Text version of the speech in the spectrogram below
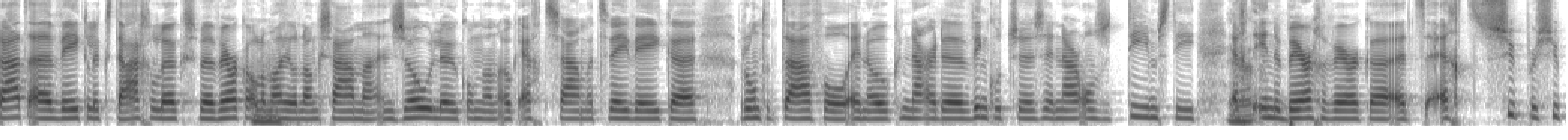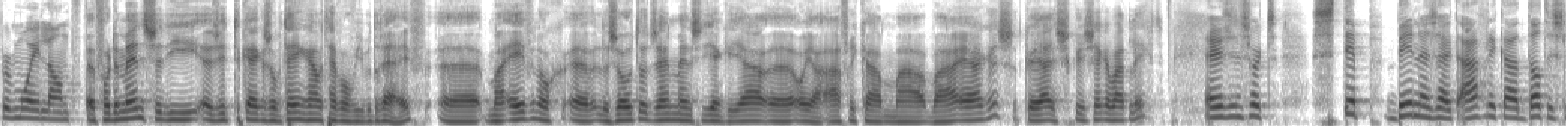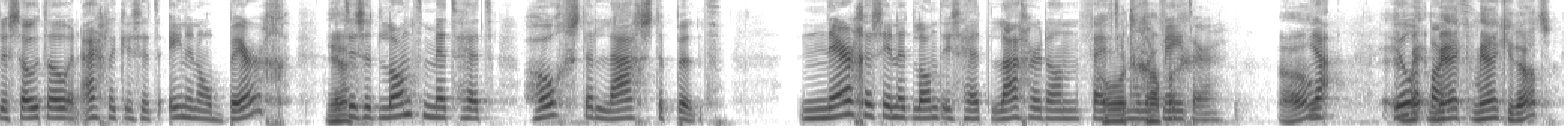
praten eh, wekelijks, dagelijks. We werken allemaal heel lang samen. En zo leuk om dan ook echt samen twee weken rond de tafel... en ook naar de winkeltjes en naar onze teams die echt in de bergen werken. Het is echt super, super mooi land. Eh, voor de mensen die eh, zitten te kijken, zo meteen gaan we het hebben over je bedrijf. Maar even nog, Lesotho, er zijn mensen die denken, ja, oh ja, Afrika, maar waar ergens? Kun, jij, kun je zeggen waar het ligt? Er is een soort stip binnen Zuid-Afrika, dat is Lesotho. En eigenlijk is het een en al berg. Ja. Het is het land met het hoogste, laagste punt. Nergens in het land is het lager dan 1500 grappig. meter. Oh? Ja, heel Me- apart. merk, merk je dat?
